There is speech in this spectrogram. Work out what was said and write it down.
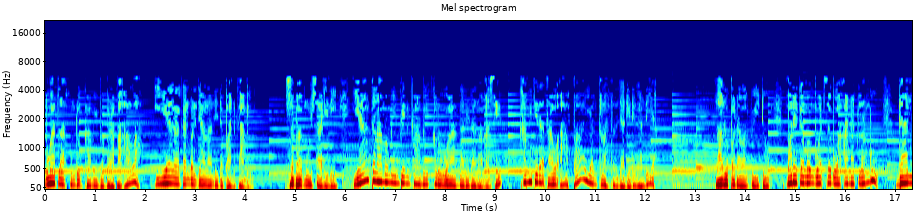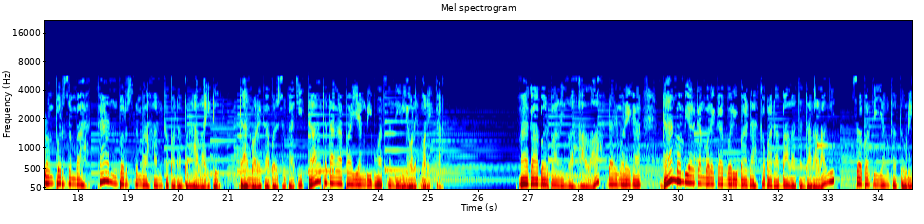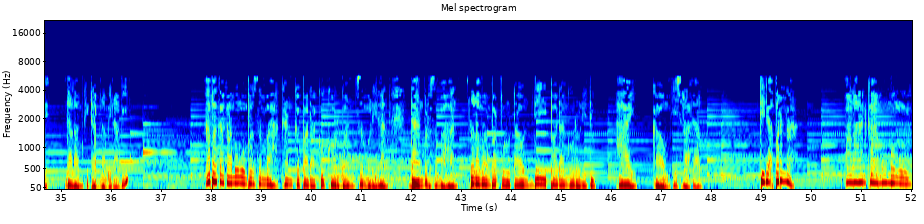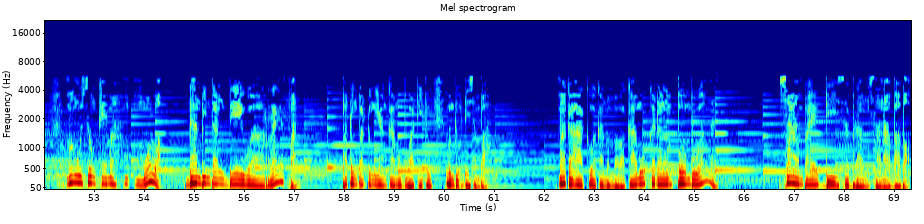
Buatlah untuk kami beberapa Allah yang akan berjalan di depan kami. Sebab Musa ini yang telah memimpin kami keluar dari tanah Mesir, kami tidak tahu apa yang telah terjadi dengan dia. Lalu pada waktu itu mereka membuat sebuah anak lembu dan mempersembahkan persembahan kepada berhala itu. Dan mereka bersuka cita tentang apa yang dibuat sendiri oleh mereka. Maka berpalinglah Allah dari mereka dan membiarkan mereka beribadah kepada bala tentara langit seperti yang tertulis dalam kitab nabi-nabi Apakah kamu mempersembahkan kepadaku korban sembelihan dan persembahan selama 40 tahun di padang gurun itu, hai kaum Israel? Tidak pernah. Malahan kamu mengusung kemah Molok dan bintang Dewa Revan. Patung-patung yang kamu buat itu untuk disembah. Maka aku akan membawa kamu ke dalam pembuangan sampai di seberang sana Babel.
